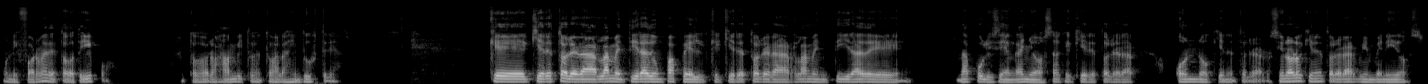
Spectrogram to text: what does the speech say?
uniforme de todo tipo, en todos los ámbitos, en todas las industrias, que quiere tolerar la mentira de un papel, que quiere tolerar la mentira de una publicidad engañosa, que quiere tolerar o no quieren tolerarlo. Si no lo quieren tolerar, bienvenidos.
